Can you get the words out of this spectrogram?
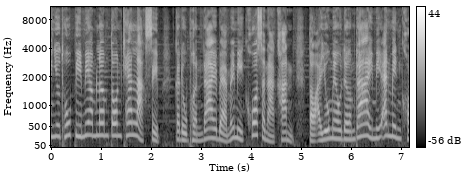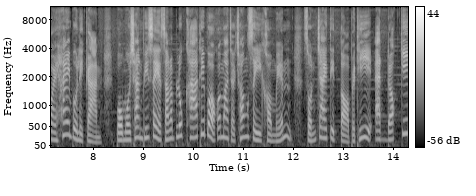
ง YouTube Premium เริ่มต้นแค่หลักสิบกระดูเพลินได้แบบไม่มีโฆษณาขั้น ต่ออายุเมลเดิมได้มีแอดมินคอยให้บริการ โปรโมชั่นพิเศษสำหรับลูกค้าที่บอกว่ามาจากช่อง C Comment สนใจติดต่อไปที่ a d d o c k y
